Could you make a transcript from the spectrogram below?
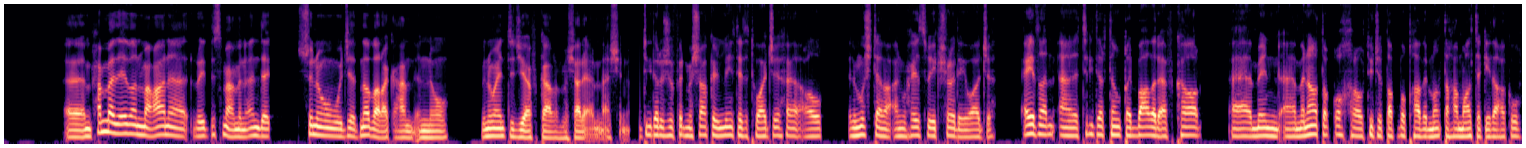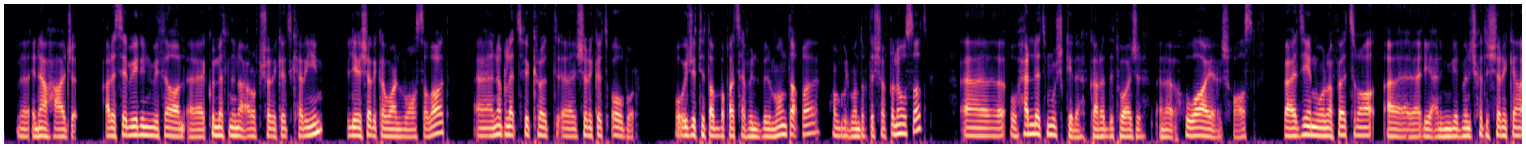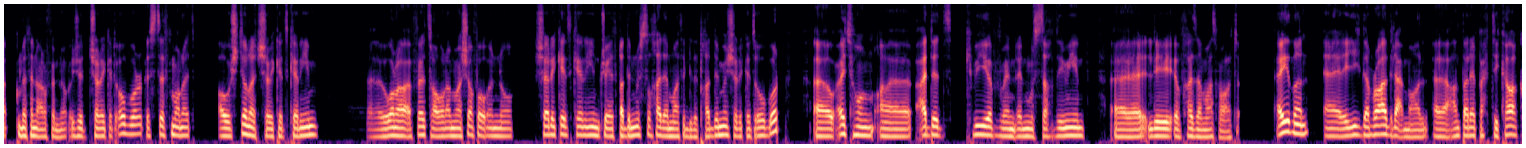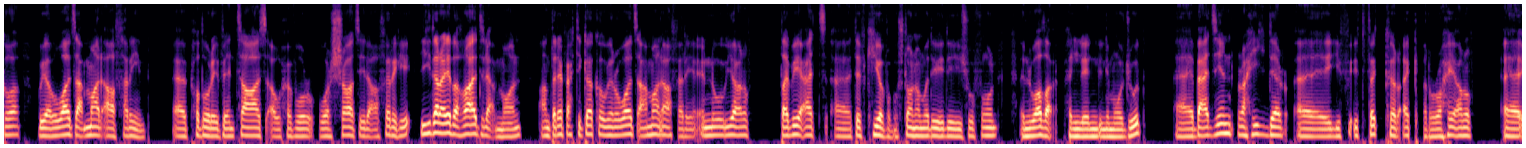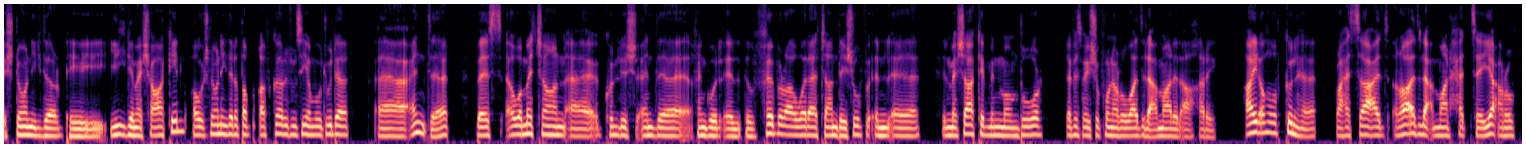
آه، محمد أيضا معانا نريد نسمع من عندك شنو وجهة نظرك عن أنه من وين تجي أفكار المشاريع الناشئة؟ تقدر تشوف المشاكل اللي أنت تواجهها أو المجتمع المحيط فيك شنو يواجه. أيضا آه، تقدر تنقل بعض الأفكار من آه، مناطق أخرى وتجي تطبقها بالمنطقة مالتك إذا أكو آه، لها حاجة. على سبيل المثال آه، كلنا نعرف شركة كريم اللي هي شركة مال المواصلات آه، نقلت فكرة آه، شركة أوبر وإجت طبقتها بال- بالمنطقة نقول منطقة الشرق الأوسط آه، وحلت مشكلة كانت تواجه آه، هواية أشخاص. بعدين ورا فترة آه، يعني من ما نجحت الشركة كلنا نعرف إنه إجت شركة أوبر استثمرت أو اشترت شركة كريم. آه، ورا فترة ورا ما شافوا إنه شركة كريم جاي تقدم نفس الخدمات اللي تقدمها شركة أوبر آه، وعندهم آه، عدد كبير من المستخدمين آه، للخدمات مالتهم. أيضا آه، يقدر رائد الاعمال آه، عن طريق احتكاكه ويا رواد اعمال آخرين آه، بحضور إيفنتات أو حضور ورشات إلى آخره، يقدر أيضا رائد الاعمال عن طريق احتكاكه ويا رواد اعمال آخرين إنه يعرف طبيعة تفكيرهم وشلون هم يشوفون الوضع اللي موجود آه بعدين راح يقدر آه يتفكر أكثر راح يعرف آه شلون يقدر يلقى مشاكل أو شلون يقدر يطبق أفكار جنسية موجودة آه عنده بس هو ما كان آه كلش عنده خلينا نقول ال- الخبرة ولا كان يشوف آه، المشاكل من منظور نفس ما يشوفونه رواد الأعمال الآخرين. هاي الأمور كلها راح تساعد رائد الأعمال حتى يعرف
